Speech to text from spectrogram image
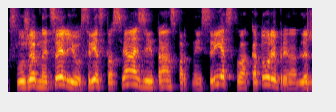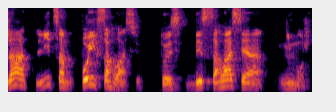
служебной целью средства связи, транспортные средства, которые принадлежат лицам по их согласию. То есть без согласия не может.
